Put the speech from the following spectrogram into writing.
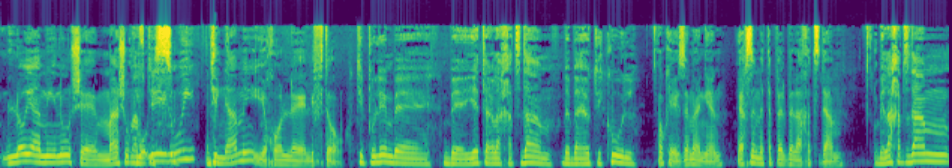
לא יאמינו שמשהו כמו מפתיעים. עיסוי דינמי יכול אה, לפתור. טיפולים ב, ביתר לחץ דם, בבעיות עיכול. אוקיי, זה מעניין. איך זה מטפל בלחץ דם? בלחץ דם,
